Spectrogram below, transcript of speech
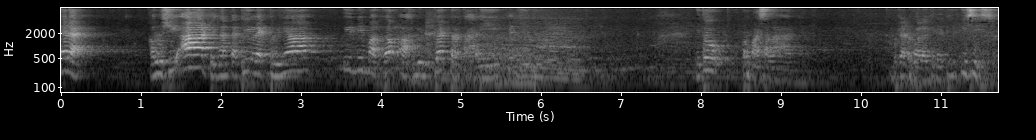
Ya enggak? Kalau si A dengan tadi labelnya ini madhab ahlul bait tertarik kan gitu. Itu permasalahannya. Kemudian apa lagi tadi? ISIS.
